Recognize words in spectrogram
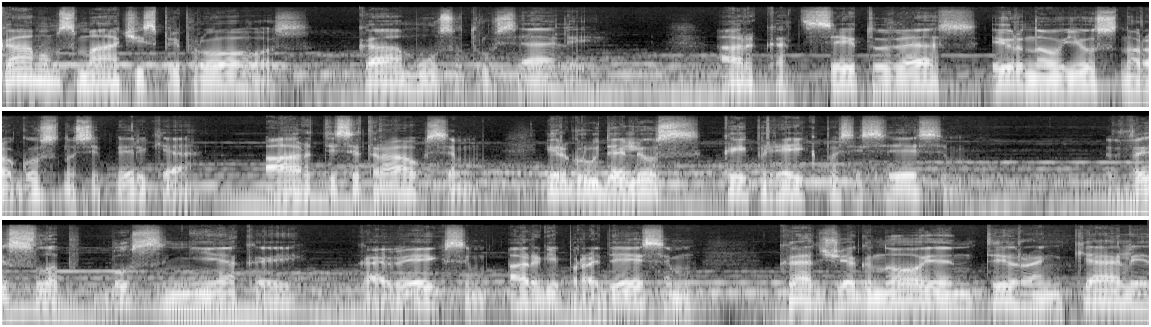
Ką mums mačys priprovos, ką mūsų truseliai, ar kad sėtuves ir naujus norogus nusipirkę, ar įsitrauksim ir grūdelius kaip reik pasisėsim. Vis lab bus niekai, ką veiksim argi pradėsim, kad žegnojanti rankelė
